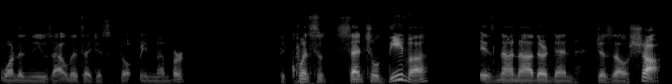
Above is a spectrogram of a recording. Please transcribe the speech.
one of the news outlets, I just don't remember. The quintessential diva is none other than Giselle Shaw.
